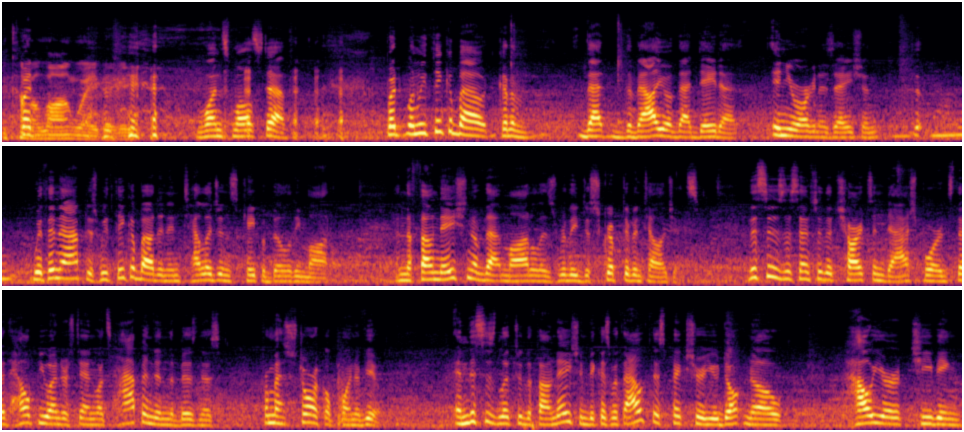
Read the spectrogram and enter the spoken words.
You've come but, a long way, baby. one small step. But when we think about kind of that the value of that data in your organization, the, within Apttus, we think about an intelligence capability model. And the foundation of that model is really descriptive intelligence. This is essentially the charts and dashboards that help you understand what's happened in the business from a historical point of view. And this is literally the foundation because without this picture, you don't know how you're achieving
